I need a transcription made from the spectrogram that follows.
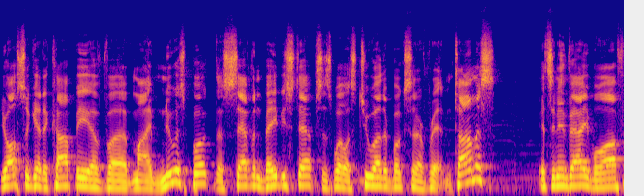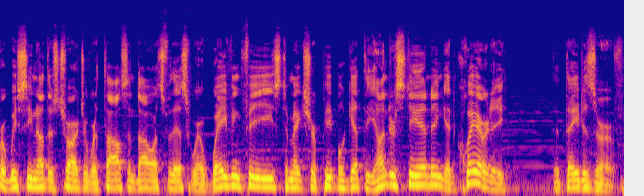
you also get a copy of uh, my newest book, The Seven Baby Steps, as well as two other books that I've written. Thomas, it's an invaluable offer. We've seen others charge over $1,000 for this. We're waiving fees to make sure people get the understanding and clarity that they deserve.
